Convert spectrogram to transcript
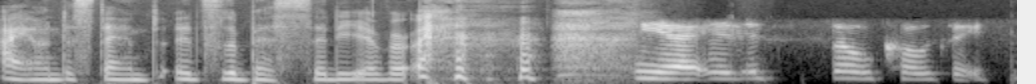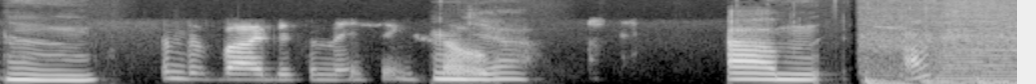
I understand. It's the best city ever. Yeah, it is so cozy mm. and the vibe is amazing. So Yeah. Um, Oister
